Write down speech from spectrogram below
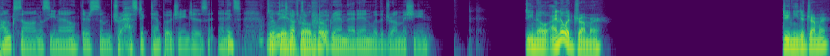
punk songs, you know. There's some drastic tempo changes and it's really David tough Grohl to to program that in with a drum machine. Do you know I know a drummer. Do you need a drummer?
